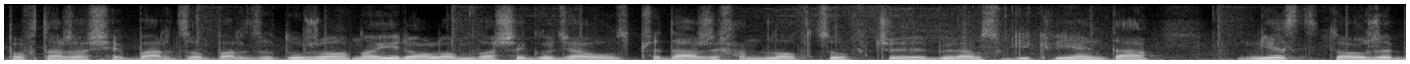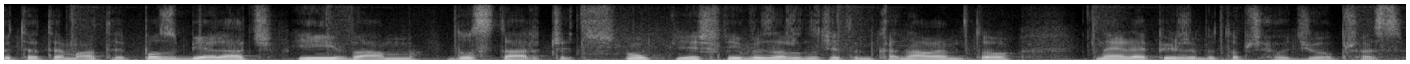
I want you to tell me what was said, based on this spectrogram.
powtarza się bardzo, bardzo dużo. No i rolą waszego działu sprzedaży, handlowców czy biura obsługi klienta jest to, żeby te tematy pozbierać i Wam dostarczyć. No, jeśli Wy zarządzacie tym kanałem, to najlepiej, żeby to przechodziło przez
